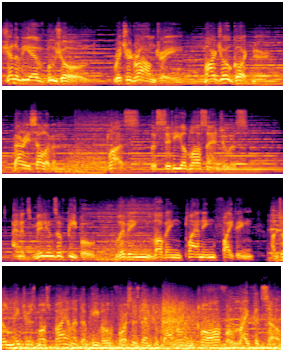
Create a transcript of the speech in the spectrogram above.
Genevieve Bujold, Richard Roundtree, Marjo Gortner, Barry Sullivan, plus the city of Los Angeles and its millions of people living, loving, planning, fighting until nature's most violent upheaval forces them to battle and claw for life itself.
